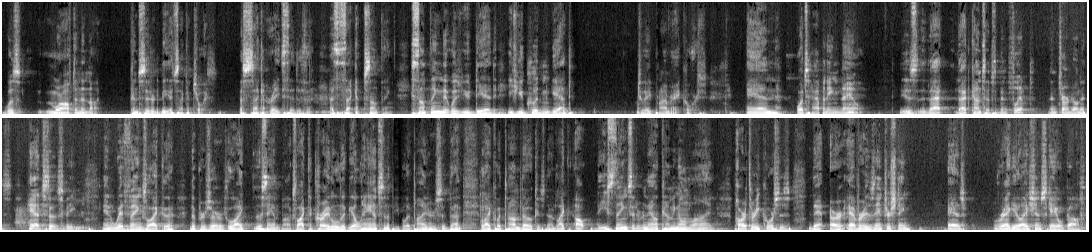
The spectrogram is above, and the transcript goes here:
was more often than not considered to be a second choice, a second rate citizen, a second something, something that was you did if you couldn't get to a primary course. And what's happening now is that that concept's been flipped and turned on its head, so to speak. And with things like the, the preserve, like the sandbox, like the cradle that Gil Hanse and the people at Pinehurst have done, like what Tom Doak has done, like all these things that are now coming online, par three courses that are ever as interesting as regulation scale golf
